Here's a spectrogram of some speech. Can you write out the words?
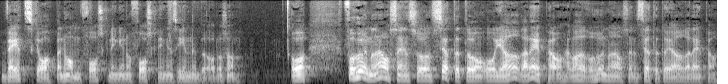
vetskapen om forskningen och forskningens innebörd och så. Och för hundra år sedan så sättet att, att göra det på, eller över hundra år sedan sättet att göra det på,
